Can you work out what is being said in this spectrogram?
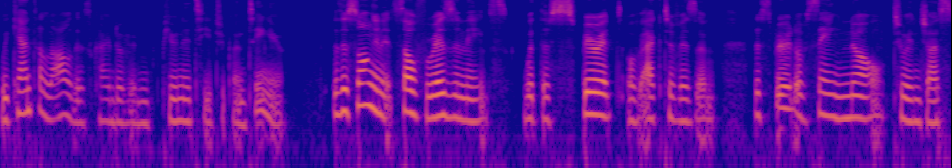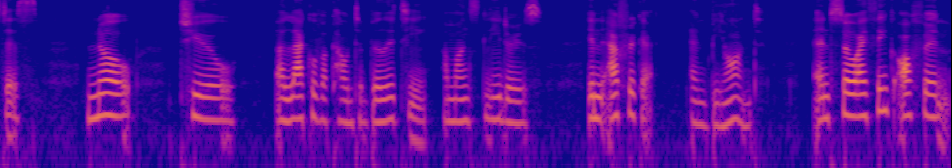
We can't allow this kind of impunity to continue. The song in itself resonates with the spirit of activism, the spirit of saying no to injustice, no to a lack of accountability amongst leaders in Africa and beyond. And so I think often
